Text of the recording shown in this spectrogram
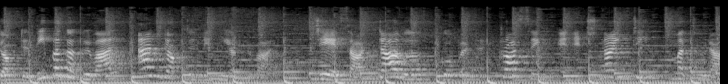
Doctor Deepak Agarwal and doctor Nidhi Agarwal J S R tower Govardhan crossing N H ninety Mathura.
